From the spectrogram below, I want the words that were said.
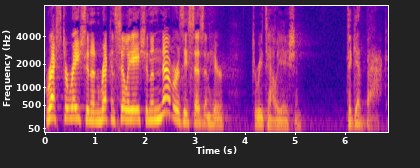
restoration and reconciliation, and never, as he says in here, to retaliation, to get back,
